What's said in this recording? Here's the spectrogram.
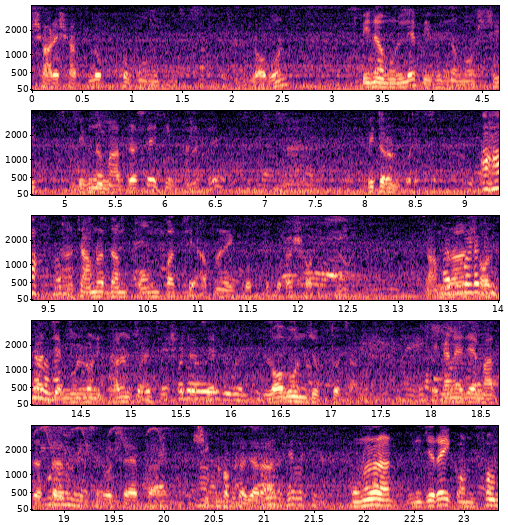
সাড়ে সাত লক্ষ লবণ বিনামূল্যে বিভিন্ন মসজিদ বিভিন্ন মাদ্রাসা এতিমখানাতে আহ, বিতরণ করেছে। চামড়ার দাম কম পাচ্ছে আপনার এই বক্তব্যটা সঠিক নয় চামড়া সরকার যে মূল্য নির্ধারণ করেছে সেটা হচ্ছে লবণযুক্ত চামড়া। এখানে যে মাদ্রাসার প্রিন্সিপাল সাহেব বা শিক্ষকরা যারা আছে, ওনারা নিজেরাই কনফার্ম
